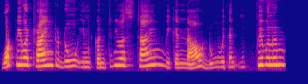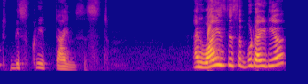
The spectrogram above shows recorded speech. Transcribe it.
What we were trying to do in continuous time, we can now do with an equivalent discrete time system. And why is this a good idea?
